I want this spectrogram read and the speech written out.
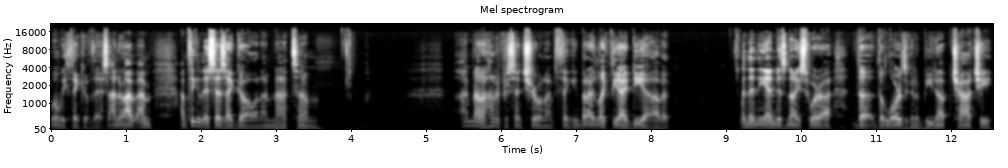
when we think of this. I don't know. I'm I'm, thinking this as I go, and I'm not um I'm not 100% sure what I'm thinking, but I like the idea of it. And then the end is nice where uh, the the lords are going to beat up Chachi,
